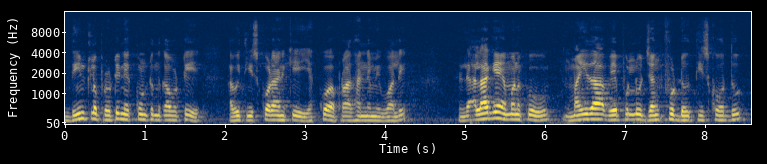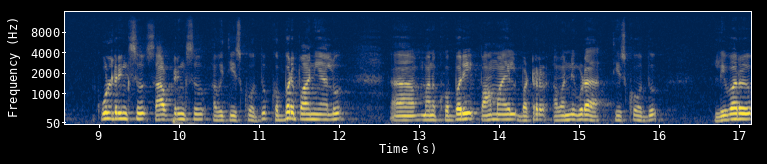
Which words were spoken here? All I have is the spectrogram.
దీంట్లో ప్రోటీన్ ఎక్కువ ఉంటుంది కాబట్టి అవి తీసుకోవడానికి ఎక్కువ ప్రాధాన్యం ఇవ్వాలి. అలాగే మనకు మైదా వేపుళ్ళు జంక్ ఫుడ్ తీసుకోవద్దు. కూల్ డ్రింక్స్ సాఫ్ట్ డ్రింక్స్ అవి తీసుకోవద్దు. కొబ్బరి పానీయాలు మన కొబ్బరి పామ్ ఆయిల్ బటర్ అవన్నీ కూడా తీసుకోవద్దు. లివర్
